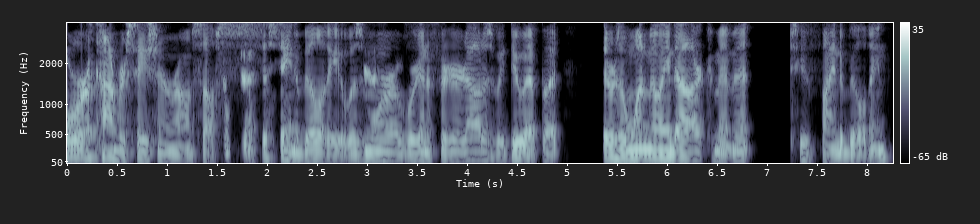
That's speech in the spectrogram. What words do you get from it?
or a conversation around self sustainability okay. it was more we're going to figure it out as we do it but there was a $1 million commitment to find a building.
